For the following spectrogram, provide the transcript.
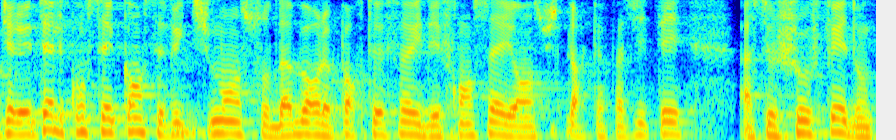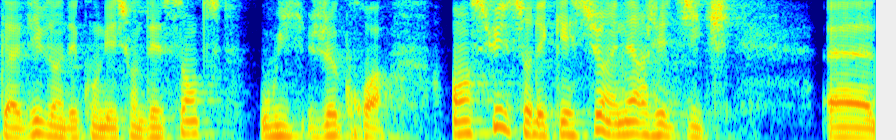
il, y a de telles conséquences effectivement sur d'abord le portefeuille des Français et ensuite leur capacité à se chauffer, donc à vivre dans des conditions décentes, oui, je crois. Ensuite, sur les questions énergétiques, euh,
